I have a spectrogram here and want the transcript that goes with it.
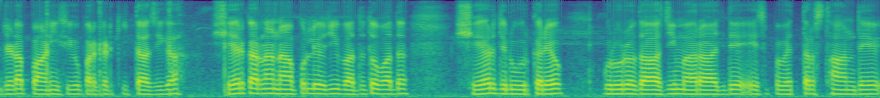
ਜਿਹੜਾ ਪਾਣੀ ਸੀ ਉਹ ਪ੍ਰਗਟ ਕੀਤਾ ਸੀਗਾ। ਸ਼ੇਅਰ ਕਰਨਾ ਨਾ ਭੁੱਲਿਓ ਜੀ, ਵੱਧ ਤੋਂ ਵੱਧ ਸ਼ੇਅਰ ਜ਼ਰੂਰ ਕਰਿਓ। ਗੁਰੂ ਰਵਿਦਾਸ ਜੀ ਮਹਾਰਾਜ ਦੇ ਇਸ ਪਵਿੱਤਰ ਸਥਾਨ ਦੇ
